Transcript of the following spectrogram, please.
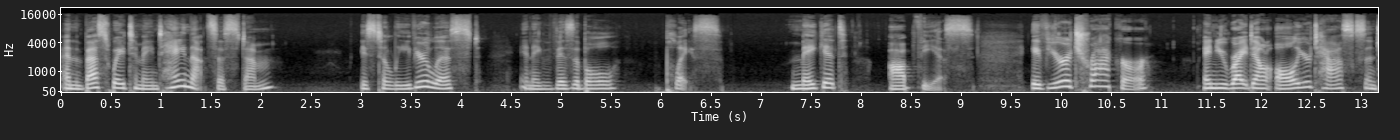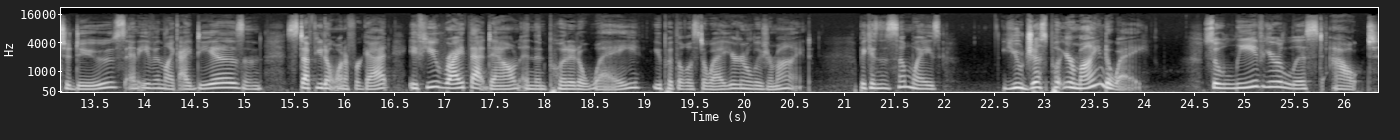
And the best way to maintain that system is to leave your list in a visible place. Make it obvious. If you're a tracker and you write down all your tasks and to dos and even like ideas and stuff you don't want to forget, if you write that down and then put it away, you put the list away, you're going to lose your mind. Because in some ways, you just put your mind away. So leave your list out,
